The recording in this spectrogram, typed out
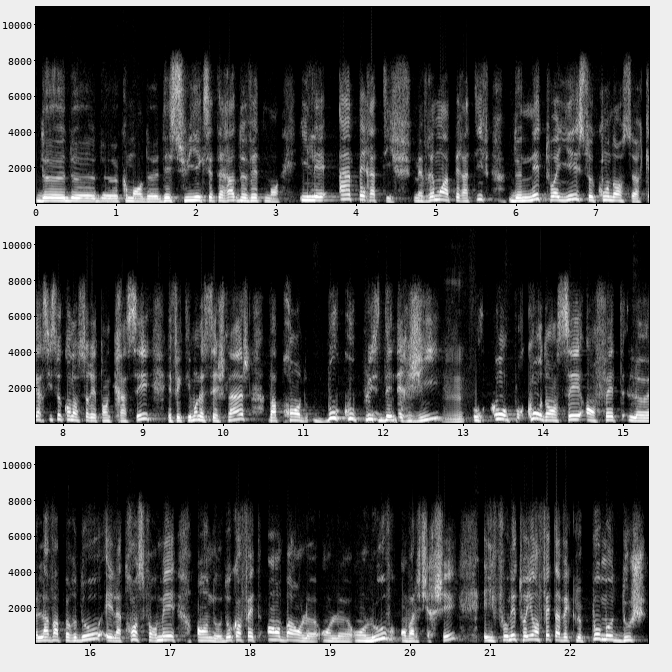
de, de, de- comment, de- d'essuie, etc., de vêtements. Il est impératif, mais vraiment impératif, de nettoyer ce condenseur. Car si ce condenseur est encrassé, effectivement, le sèche-linge va prendre beaucoup plus d'énergie Mhm. pour, con- pour condenser en fait le- la vapeur d'eau et la transformer en eau. Donc en fait, en bas, on le- on l'ouvre, on va le chercher et il faut nettoyer en fait avec le pommeau de douche.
